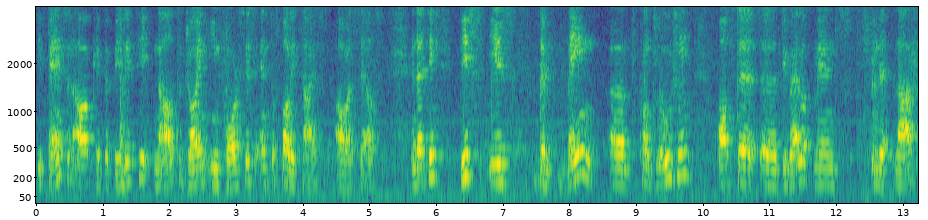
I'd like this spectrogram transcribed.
depends on our capability now to join in forces and to politize ourselves. And I think this is the main uh, conclusion of the uh, developments in the last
